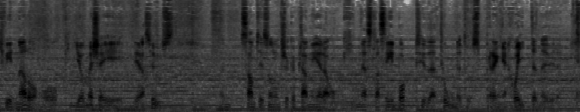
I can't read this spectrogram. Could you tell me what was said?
kvinna då och gömmer sig i deras hus. Men samtidigt som de försöker planera och nästla sig bort till det där tornet och spränga skiten ur det.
